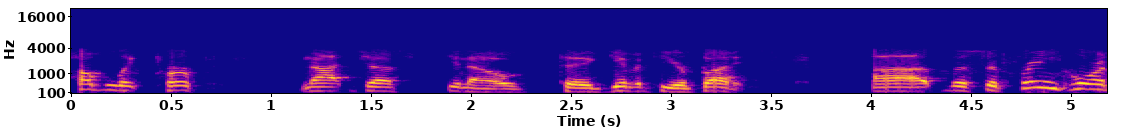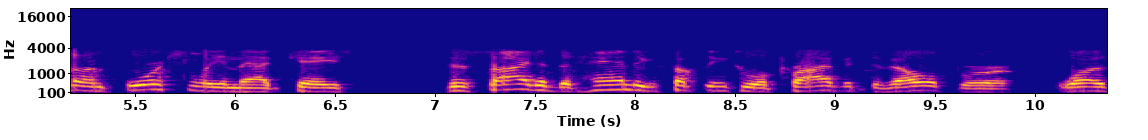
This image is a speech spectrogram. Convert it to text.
public purpose, not just you know to give it to your buddies. Uh, the Supreme Court, unfortunately, in that case, decided that handing something to a private developer was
